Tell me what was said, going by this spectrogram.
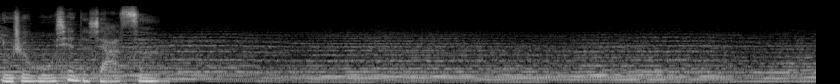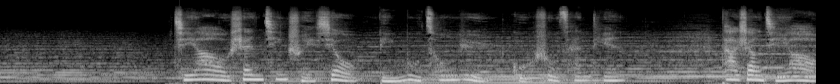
有着无限的遐思。吉奥山清水秀，林木葱郁，古树参天。踏上吉奥，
